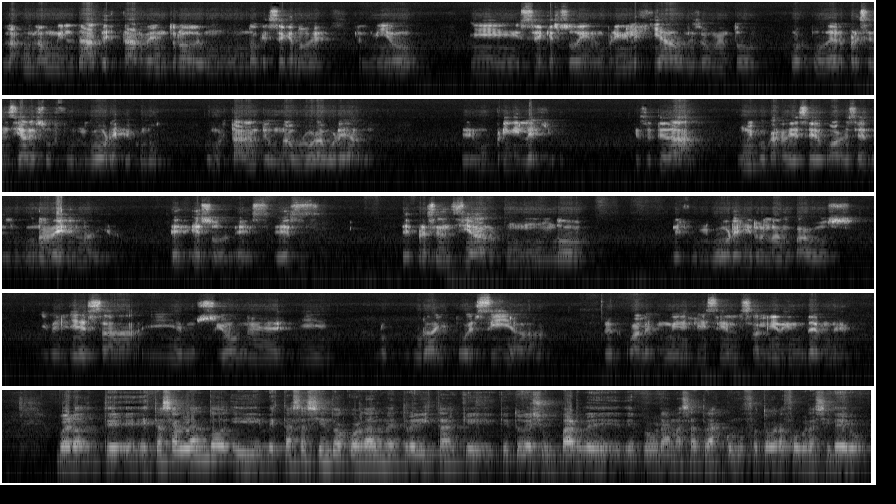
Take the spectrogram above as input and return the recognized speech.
la, humildad de estar dentro de un mundo que sé que no es el mío y sé que soy un privilegiado en ese momento por poder presenciar esos fulgores. Es como estar ante una aurora boreal. Es un privilegio que se te da muy pocas veces o a veces ninguna vez en la vida. Es eso, es, es, es presenciar un mundo de fulgores y relámpagos y belleza y emociones y locura y poesía, del cual es muy difícil salir indemne. Bueno, te estás hablando y me estás haciendo acordar una entrevista que, que tuve hace un par de, programas atrás con un fotógrafo brasilero,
